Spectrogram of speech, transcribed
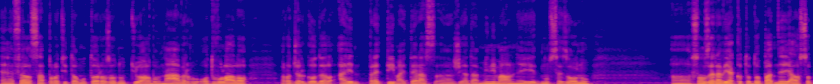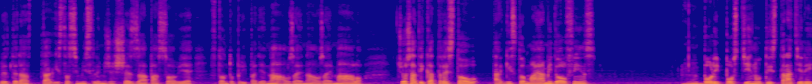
NFL sa proti tomuto rozhodnutiu alebo návrhu odvolalo. Roger Godel aj predtým, aj teraz uh, žiada minimálne jednu sezónu. Uh, som zvedavý, ako to dopadne. Ja osobne teda takisto si myslím, že 6 zápasov je v tomto prípade naozaj, naozaj málo. Čo sa týka trestov, takisto Miami Dolphins boli postihnutí, stratili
